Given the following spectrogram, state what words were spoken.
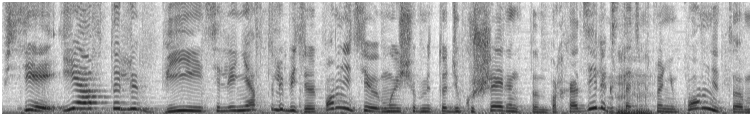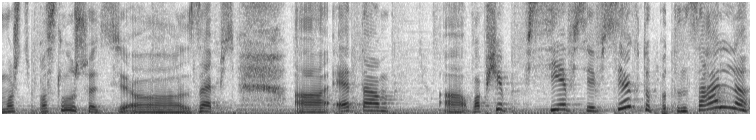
все, и автолюбители, и не автолюбители. Помните, мы еще методику Шерингтон проходили, кстати, mm-hmm. кто не помнит, можете послушать э, запись. Э, это а, вообще все-все-все, кто потенциально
